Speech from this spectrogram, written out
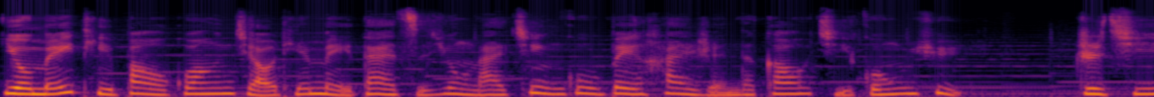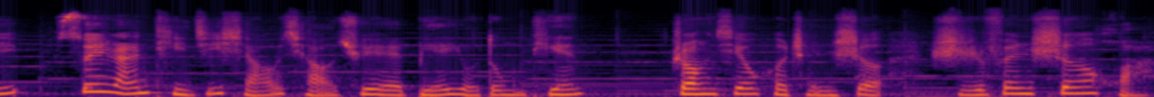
有媒体曝光角田美代子用来禁锢被害人的高级公寓，只其虽然体积小巧，却别有洞天，装修和陈设十分奢华。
